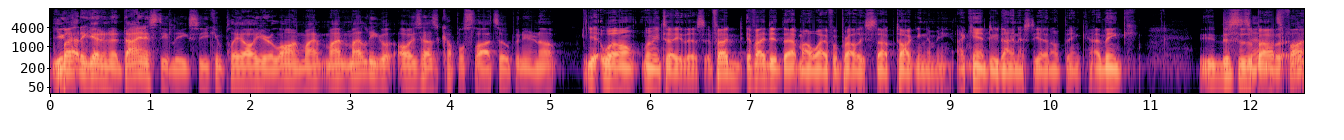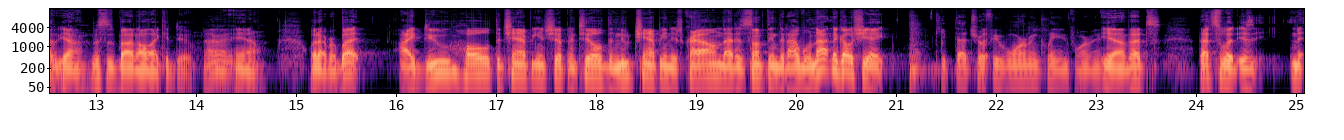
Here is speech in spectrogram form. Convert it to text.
You But- got to get in a dynasty league so you can play all year long. My, my my league always has a couple slots opening up. Yeah, well, let me tell you this: if I if I did that, my wife would probably stop talking to me. I can't do Dynasty. I don't think. I think this is about it's fun. yeah, this is about all I could do. All right. you know, whatever. But I do hold the championship until the new champion is crowned. That is something that I will not negotiate. Keep that trophy warm and clean for me. Yeah, that's that's what is n-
